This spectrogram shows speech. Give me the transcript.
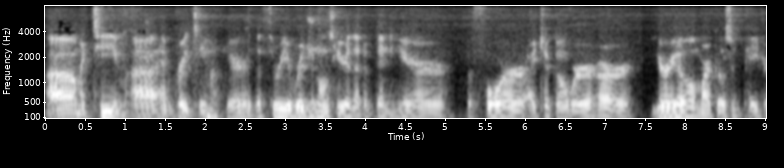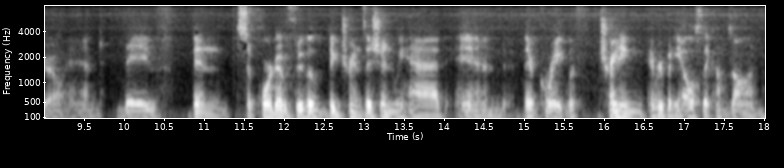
Uh, my team. Uh, I have a great team up here. The three originals here that have been here before I took over are Uriel, Marcos, and Pedro, and they've been supportive through the big transition we had, and they're great with training everybody else that comes on.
